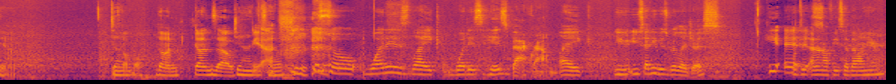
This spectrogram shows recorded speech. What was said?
yeah, done. done, donezo. Done. Yeah. So. so what is like? What is his background? Like you you said he was religious. He is Well, did- I don't know if you said that on here,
